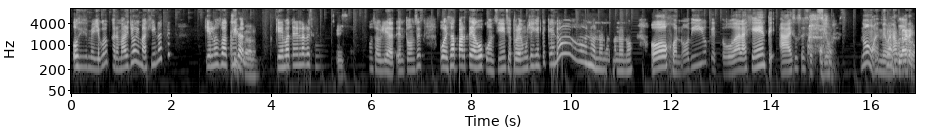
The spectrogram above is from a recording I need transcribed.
O si me llego a enfermar yo, imagínate, ¿quién los va a cuidar? ¿Quién va a tener la responsabilidad? Entonces, por esa parte hago conciencia, pero hay mucha gente que no, no, no, no, no, no, no. Ojo, no digo que toda la gente, hay sus excepciones. No, me van a ahorcar.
